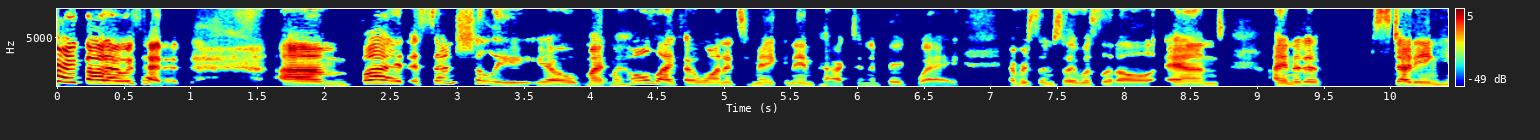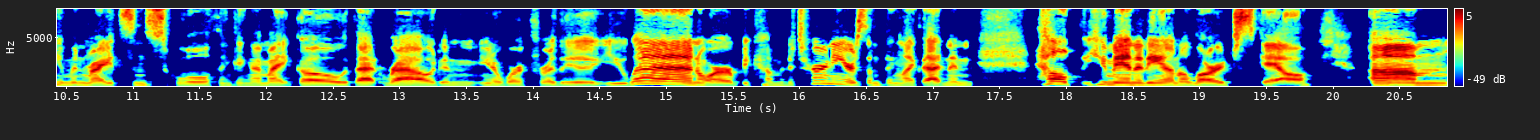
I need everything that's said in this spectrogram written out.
I thought I was headed. Um, but essentially, you know, my, my whole life I wanted to make an impact in a big way ever since I was little. And I ended up studying human rights in school thinking i might go that route and you know work for the un or become an attorney or something like that and, help humanity on a large scale um,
